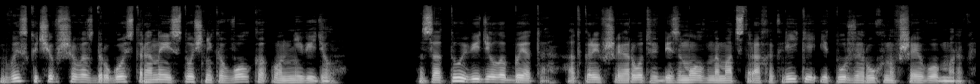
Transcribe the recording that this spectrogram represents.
Выскочившего с другой стороны источника волка он не видел. Зато видела Бета, открывшая рот в безмолвном от страха крике и тут же рухнувшая в обморок.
